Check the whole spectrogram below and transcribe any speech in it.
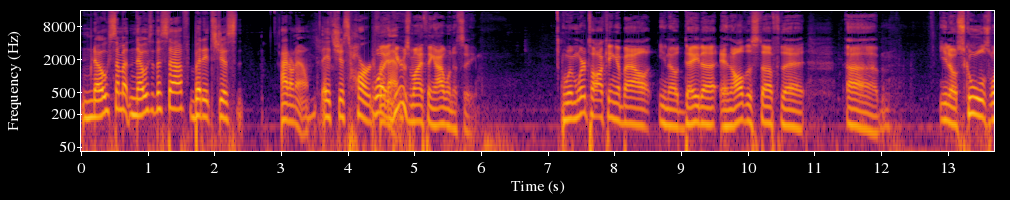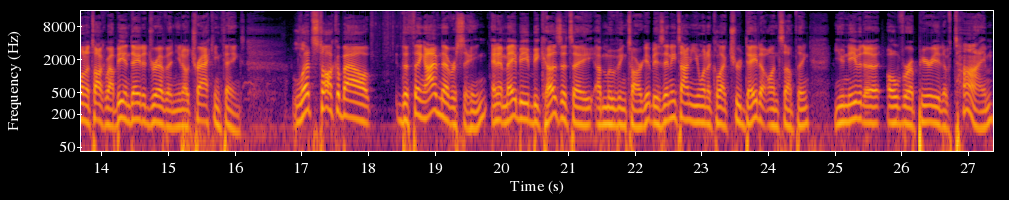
know some of knows the stuff, but it's just I don't know. It's just hard well, for them. and here's my thing I want to see. When we're talking about, you know, data and all the stuff that um, you know, schools want to talk about being data driven, you know, tracking things. Let's talk about the thing I've never seen, and it may be because it's a, a moving target, because anytime you want to collect true data on something, you need it a, over a period of time.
